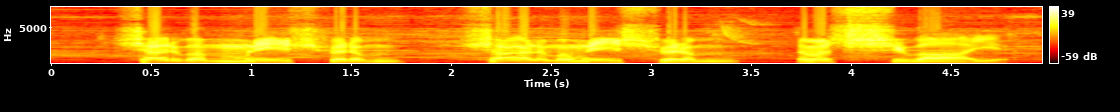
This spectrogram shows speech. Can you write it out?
സർവം മുനീശ്വരം ശാളമണീശ്വരം നമ ശിവായ.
